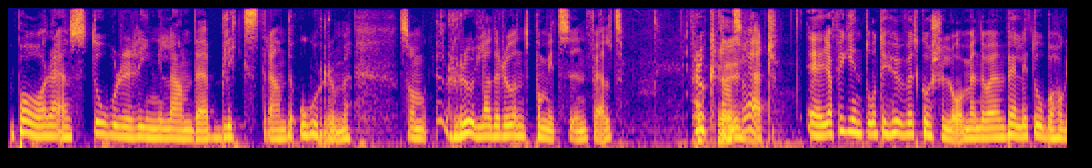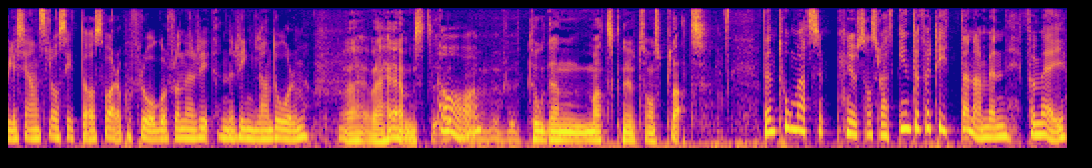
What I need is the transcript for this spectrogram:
bara en stor ringlande, blixtrande orm som rullade runt på mitt synfält. Fruktansvärt. Eh, jag fick inte ont i huvudet gudskelov, men det var en väldigt obehaglig känsla att sitta och svara på frågor från en, en ringlande orm. Vad, vad hemskt. Ja. Tog den Mats Knutssons plats? Den tog Mats Knutssons plats, inte för tittarna, men för mig.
